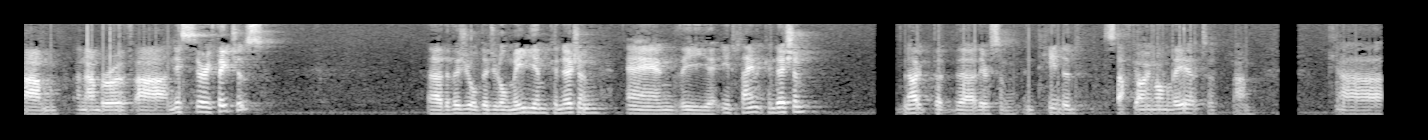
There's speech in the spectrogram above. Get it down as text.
um, a number of uh, necessary features. Uh, the visual digital medium condition and the uh, entertainment condition. Note that uh, there's some intended stuff going on there to um, uh,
